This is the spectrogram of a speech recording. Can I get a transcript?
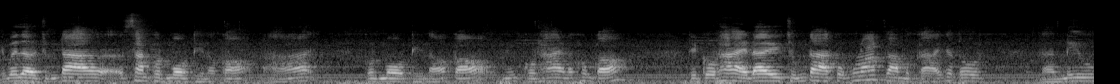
Thì bây giờ chúng ta sang cột 1 thì nó có. Đấy. cột 1 thì nó có, nhưng cột 2 nó không có. Thì cột 2 ở đây chúng ta cũng loát ra một cái cho tôi là new,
